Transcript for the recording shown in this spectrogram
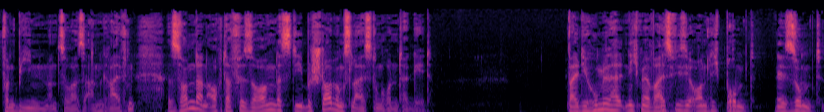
von Bienen und sowas angreifen, sondern auch dafür sorgen, dass die Bestäubungsleistung runtergeht. Weil die Hummel halt nicht mehr weiß, wie sie ordentlich brummt. Nee, summt.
